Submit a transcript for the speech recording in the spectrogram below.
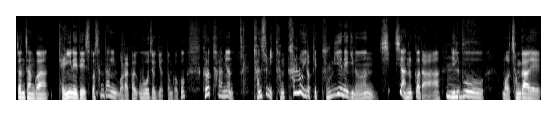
전 장관 개인에 대해서도 상당히 뭐랄까 우호적이었던 거고 그렇다면 단순히 단칼로 이렇게 분리해내기는 쉽지 않을 거다. 음. 일부 뭐 정가의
